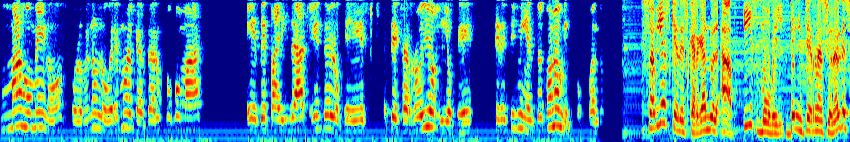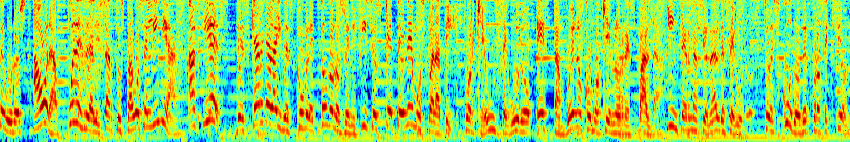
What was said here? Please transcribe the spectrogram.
más o menos, por lo menos logremos alcanzar un poco más eh, de paridad entre lo que es desarrollo y lo que es crecimiento económico. ¿Sabías que descargando el app Móvil de Internacional de Seguros, ahora puedes realizar tus pagos en línea? Así es, descárgala y descubre todos los beneficios que tenemos para ti, porque un seguro es tan bueno como quien lo respalda. Internacional de Seguros, tu escudo de protección,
